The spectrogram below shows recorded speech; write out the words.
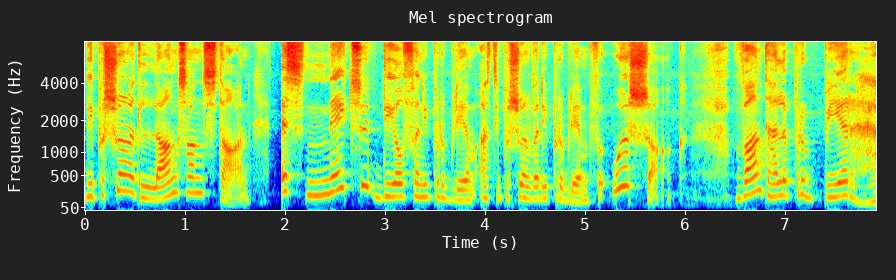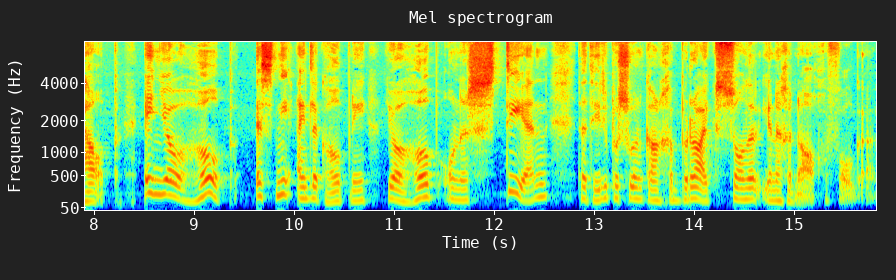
die persoon wat langs aan staan is net so deel van die probleem as die persoon wat die probleem veroorsaak. Want hulle probeer help en jou hulp is nie eintlik hulp nie, jou hulp ondersteun dat hierdie persoon kan gebruik sonder enige nagevolge.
